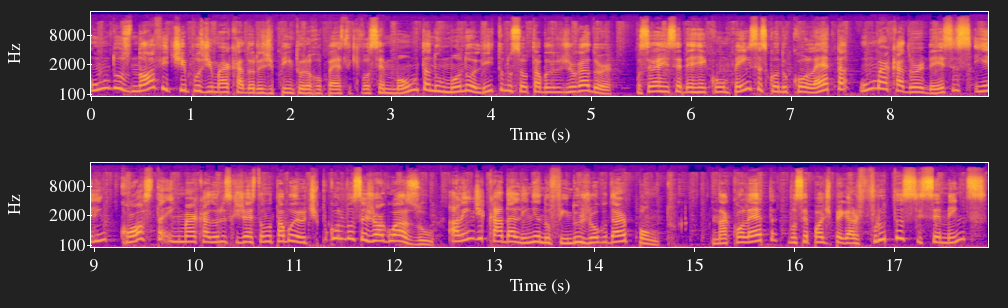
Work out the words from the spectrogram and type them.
um dos nove tipos de marcadores de pintura rupestre que você monta num monolito no seu tabuleiro de jogador. Você vai receber recompensas quando coleta um marcador desses e ele encosta em marcadores que já estão no tabuleiro, tipo quando você joga o azul. Além de cada linha no fim do jogo dar ponto. Na coleta, você pode pegar frutas e sementes,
